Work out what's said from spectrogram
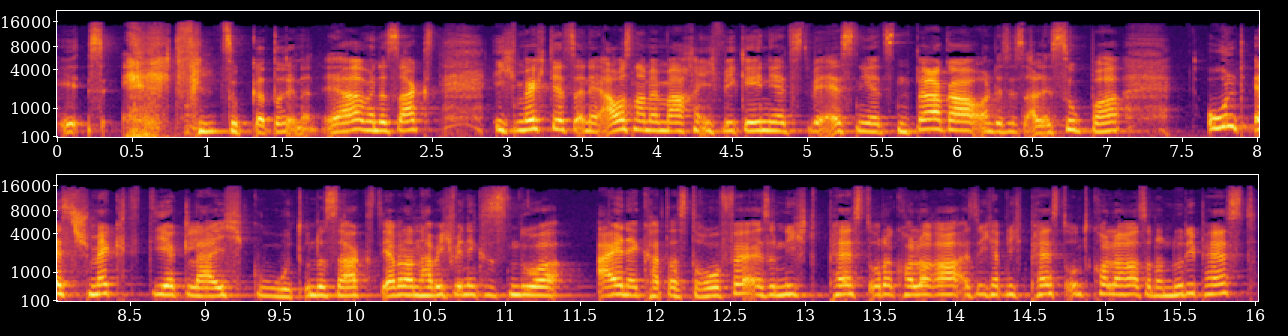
ist echt viel Zucker drinnen. Ja? Wenn du sagst, ich möchte jetzt eine Ausnahme machen, ich, wir gehen jetzt, wir essen jetzt einen Burger und es ist alles super, und es schmeckt dir gleich gut. Und du sagst, ja, aber dann habe ich wenigstens nur eine Katastrophe, also nicht Pest oder Cholera. Also ich habe nicht Pest und Cholera, sondern nur die Pest.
